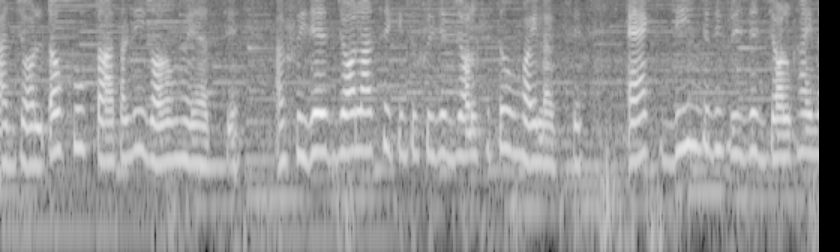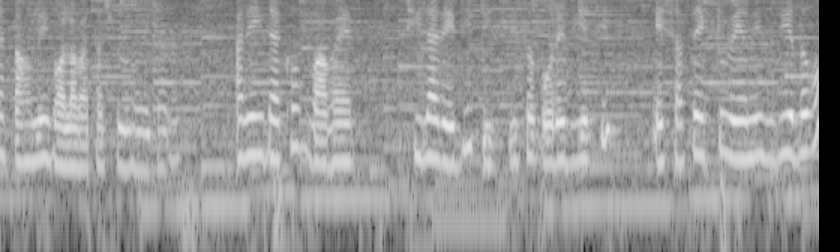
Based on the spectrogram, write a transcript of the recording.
আর জলটাও খুব তাড়াতাড়ি গরম হয়ে যাচ্ছে। আর ফ্রিজের জল আছে, কিন্তু ফ্রিজের জল খেতেও ভয় লাগছে। একদিন যদি ফ্রিজের জল খাই না, তাহলেই গলা ব্যথা শুরু হয়ে যাবে। আর এই দেখো, বাবায়ের ছিলা রেডি পিস পিসও করে দিয়েছি। এর সাথে একটু মেয়নিজ দিয়ে দেবো,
